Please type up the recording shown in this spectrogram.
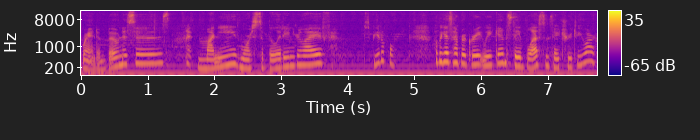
random bonuses, money, more stability in your life. It's beautiful. Hope you guys have a great weekend. Stay blessed and stay true to you are.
